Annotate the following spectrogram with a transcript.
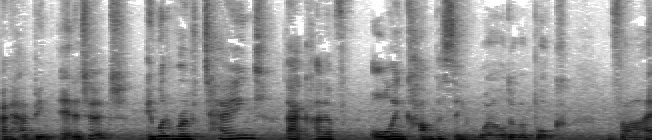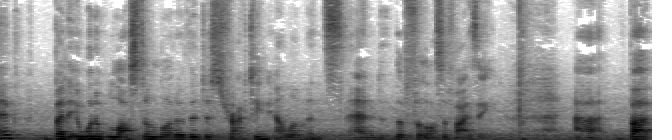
and had been edited, it would have retained that kind of all-encompassing world of a book vibe, but it would have lost a lot of the distracting elements and the philosophizing. Uh, but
